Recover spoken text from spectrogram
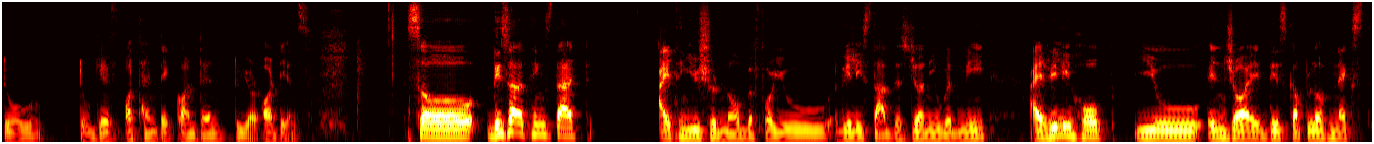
to to give authentic content to your audience so these are the things that i think you should know before you really start this journey with me i really hope you enjoy these couple of next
